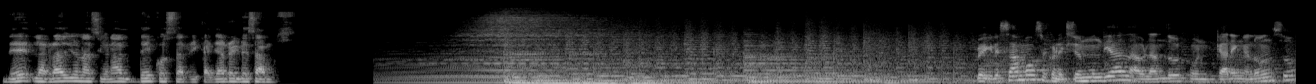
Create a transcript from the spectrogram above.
de la Radio Nacional de Costa Rica. Ya regresamos. Regresamos a Conexión Mundial hablando con Karen Alonso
